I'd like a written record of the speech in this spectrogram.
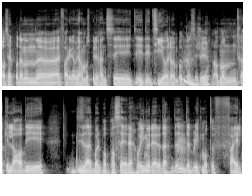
basert på den uh, erfaringa vi har med å spille fancy i ti år og en podkast i sju. At man skal ikke la de de der bare pa- passere og ignorere det. Det, Mm. det blir på en måte feil.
